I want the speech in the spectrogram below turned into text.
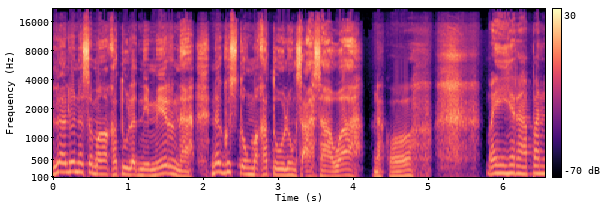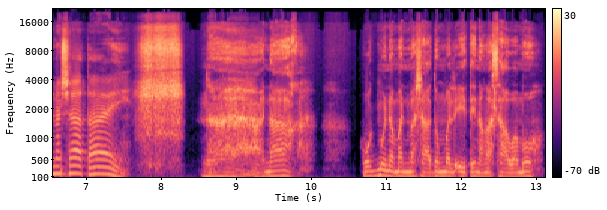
lalo na sa mga katulad ni Mirna na gustong makatulong sa asawa. Nako, mahihirapan na siya, tay. Na, anak, huwag mo naman masyadong maliitin ang asawa mo.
